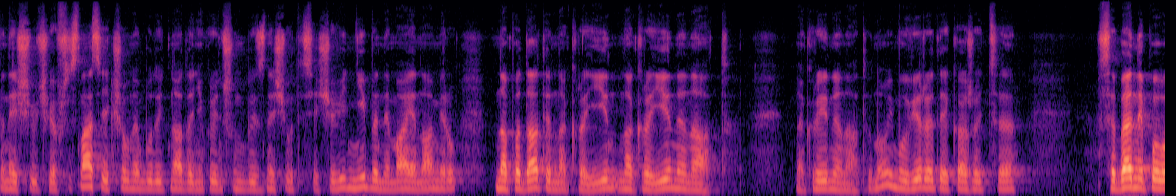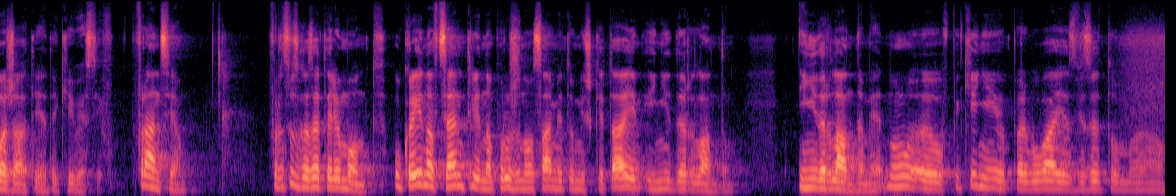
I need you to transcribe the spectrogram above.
винищувачів F-16, якщо вони будуть надані Україні, що вони будуть знищуватися, що він ніби не має наміру нападати на, країн, на країни НАТО. На країни НАТО. Ну, йому вірити, кажуть, це себе не поважати, є такий вислів. Франція. Французька газета Le Monde. Україна в центрі напруженого саміту між Китаєм і Нідерландом. І Нідерландами. Ну, е, в Пекіні перебуває з візитом е,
